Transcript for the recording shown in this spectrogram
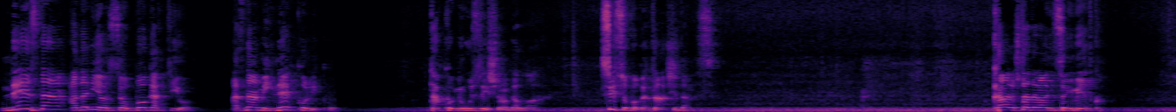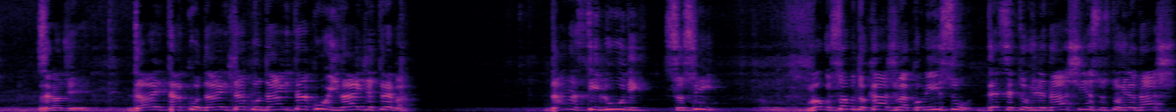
ne zna, a da nije se obogatio. A znam ih nekoliko. Tako mi uzvišenog Allaha. Svi su bogataši danas. Kaže šta da radi svojim jetkom? Zarađuje. Daj tako, daj tako, daj tako i daj gdje treba. Danas ti ljudi su svi, mogu slobodno kažem, ako nisu desetohiljadaši, jesu stohiljadaši.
